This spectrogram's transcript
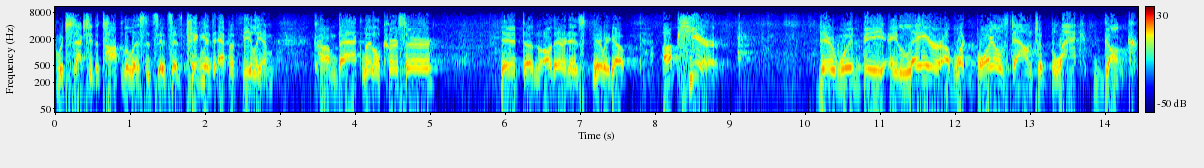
which is actually at the top of the list. It's, it says pigment epithelium. Come back, little cursor. It doesn't, oh, there it is. Here we go. Up here, there would be a layer of what boils down to black gunk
